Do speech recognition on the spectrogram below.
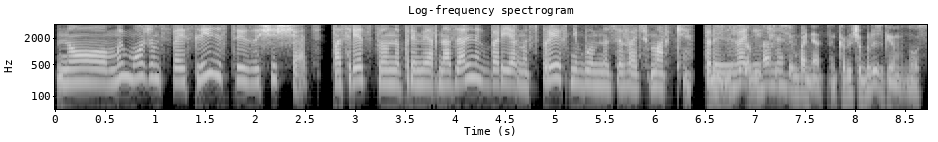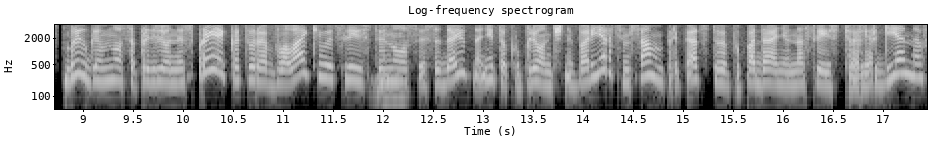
но мы можем свои слизистые защищать посредством, например, назальных барьерных спреев, не будем называть марки Нам производителя. всем понятно. Короче, брызгаем в нос. Брызгаем в нос определенные спреи, которые обволакивают слизистые Мгм. носа и создают на ней такой пленочный барьер, тем самым препятствуя попаданию на слизистую аллергенов,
